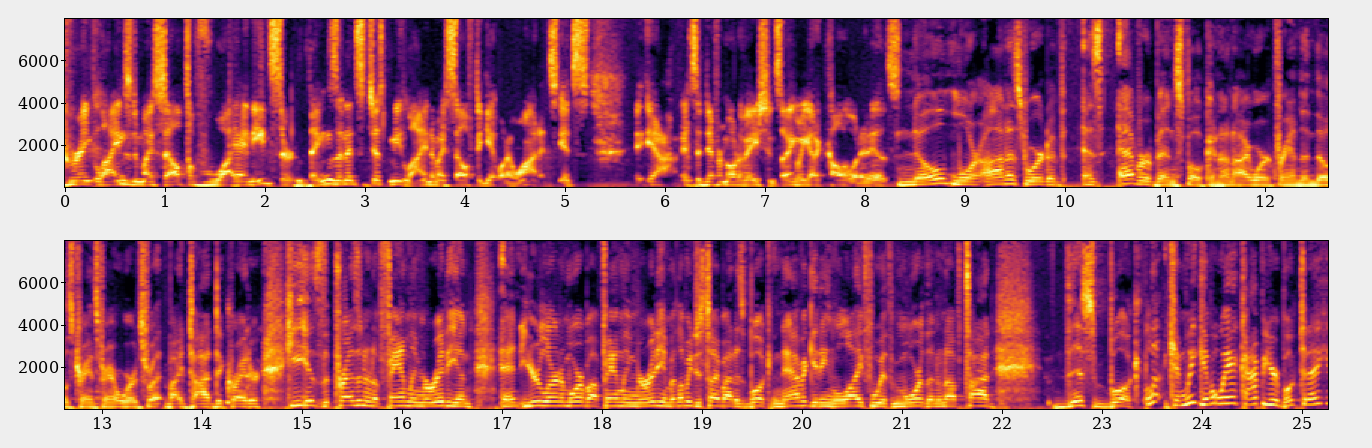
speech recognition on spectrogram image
great lines to myself of why I need certain things. And it's just me lying to myself to get what I want. It's, it's, yeah, it's a different motivation. So I think we got to call it what it is. No more honest word of, has ever been spoken on I Work for Him than those transparent words by Todd DeKruyter. He is the president of Family Meridian, and you're learning more about Family Meridian. But let me just tell you about his book, Navigating Life with More Than Enough. Todd, this book. Look, can we give away a copy of your book today?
